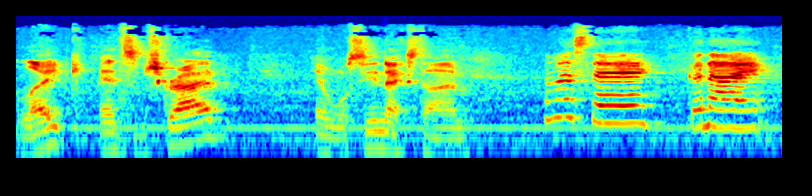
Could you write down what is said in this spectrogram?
Like and subscribe, and we'll see you next time. namaste. Good night.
